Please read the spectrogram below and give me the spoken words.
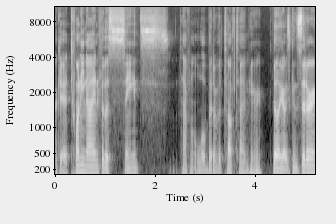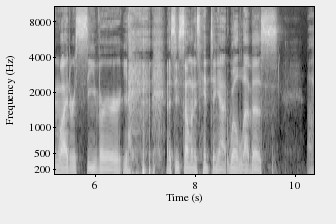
Okay, 29 for the Saints. Having a little bit of a tough time here. I feel like I was considering wide receiver. Yeah, I see someone is hinting at Will Levis. Uh,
